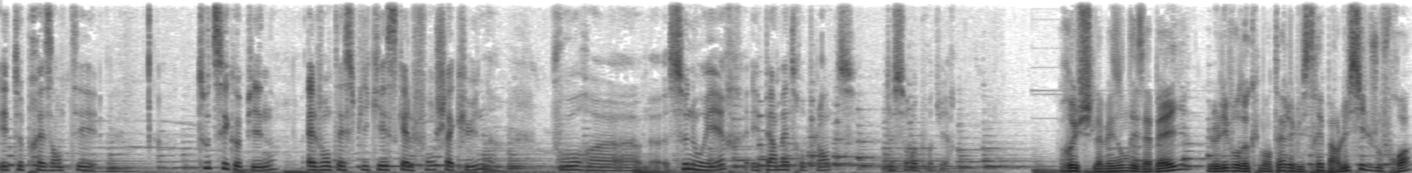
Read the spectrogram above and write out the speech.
et te présenter toutes ses copines. Elles vont t'expliquer ce qu'elles font chacune, pour euh, se nourrir et permettre aux plantes de se reproduire. Ruche, la maison des abeilles, le livre documentaire illustré par Lucille Jouffroy,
